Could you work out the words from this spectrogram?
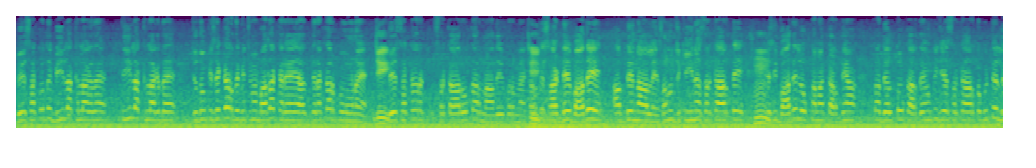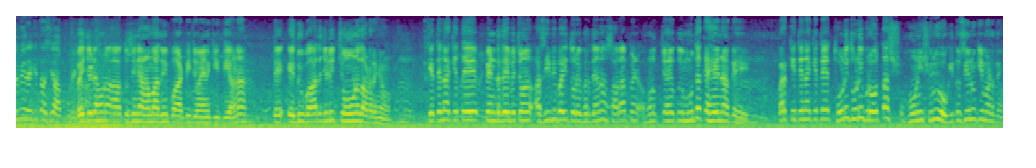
ਬੇਸ਼ੱਕ ਉਹ ਤੇ 20 ਲੱਖ ਲੱਗਦਾ ਹੈ 30 ਲੱਖ ਲੱਗਦਾ ਹੈ ਜਦੋਂ ਕਿਸੇ ਘਰ ਦੇ ਵਿੱਚ ਮੈਂ ਵਾਅਦਾ ਕਰਿਆ ਆ ਤੇਰਾ ਘਰ ਪਵਾਉਣਾ ਹੈ ਜੀ। ਬੇਸ਼ੱਕ ਸਰਕਾਰ ਉਹ ਘਰ ਨਾ ਦੇ ਪਰ ਮੈਂ ਠੀਕ। ਕਿਉਂਕਿ ਸਾਡੇ ਵਾਅਦੇ ਆਪਦੇ ਨਾਲ ਨੇ ਸਾਨੂੰ ਯਕੀਨ ਹੈ ਸਰਕਾਰ ਤੇ ਹੂੰ। ਕਿ ਅਸੀਂ ਵਾਅਦੇ ਲੋਕਾਂ ਨਾਲ ਕਰਦੇ ਹਾਂ ਤਾਂ ਦਿਲ ਤੋਂ ਕਰਦੇ ਹਾਂ ਕਿ ਜੇ ਸਰਕਾਰ ਤੋਂ ਕੋਈ ਢਿੱਲ ਵੀ ਰਹੇਗੀ ਤਾਂ ਅਸੀਂ ਆਪ ਪੂਰੀ ਬਈ ਜਿਹੜਾ ਹੁਣ ਆਹ ਤੁਸੀਂ ਨੇ ਆਮ ਆਦਮੀ ਪਾਰਟੀ ਜੁਆਇਨ ਕੀਤੀ ਹੈ ਹਨਾ ਤੇ ਇਦੋਂ ਬਾਅਦ ਜਿਹੜੀ ਚੋਣ ਲੜ ਰਹੇ ਹੋ ਹੂੰ। ਕਿਤੇ ਨਾ ਕਿਤੇ ਪਿੰਡ ਦੇ ਵਿੱਚੋਂ ਅਸੀਂ ਵੀ ਬਾਈ ਤੁਰੇ ਫਿਰਦੇ ਆ ਨਾ ਸਾਰਾ ਪਿੰਡ ਹੁਣ ਚਾਹੇ ਕੋਈ ਮੂੰਹ ਤੇ ਕਹੇ ਨਾ ਕਹੇ ਪਰ ਕਿਤੇ ਨਾ ਕਿਤੇ ਥੋੜੀ ਥੋੜੀ ਵਿਰੋਧਤਾ ਸ਼- ਹੋਣੀ ਸ਼ੁਰੂ ਹੋ ਗਈ ਤੁਸੀਂ ਇਹਨੂੰ ਕੀ ਮੰਨਦੇ ਹੋ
